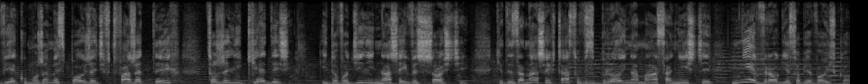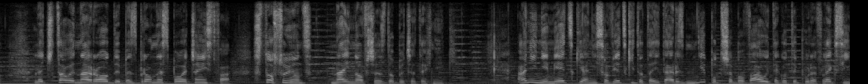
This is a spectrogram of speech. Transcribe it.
wieku, możemy spojrzeć w twarze tych, co żyli kiedyś i dowodzili naszej wyższości, kiedy za naszych czasów zbrojna masa niszczy nie wrogie sobie wojsko, lecz całe narody, bezbronne społeczeństwa, stosując najnowsze zdobycze techniki? Ani niemiecki, ani sowiecki totalitaryzm nie potrzebowały tego typu refleksji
